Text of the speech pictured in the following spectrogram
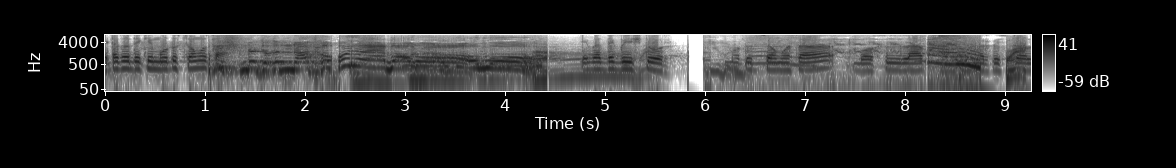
এটা তো দেখি মোটু চমৎকার এবার দেখবে স্টোর মোটু সমোসা বক্সিং লাভ পিস্তল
